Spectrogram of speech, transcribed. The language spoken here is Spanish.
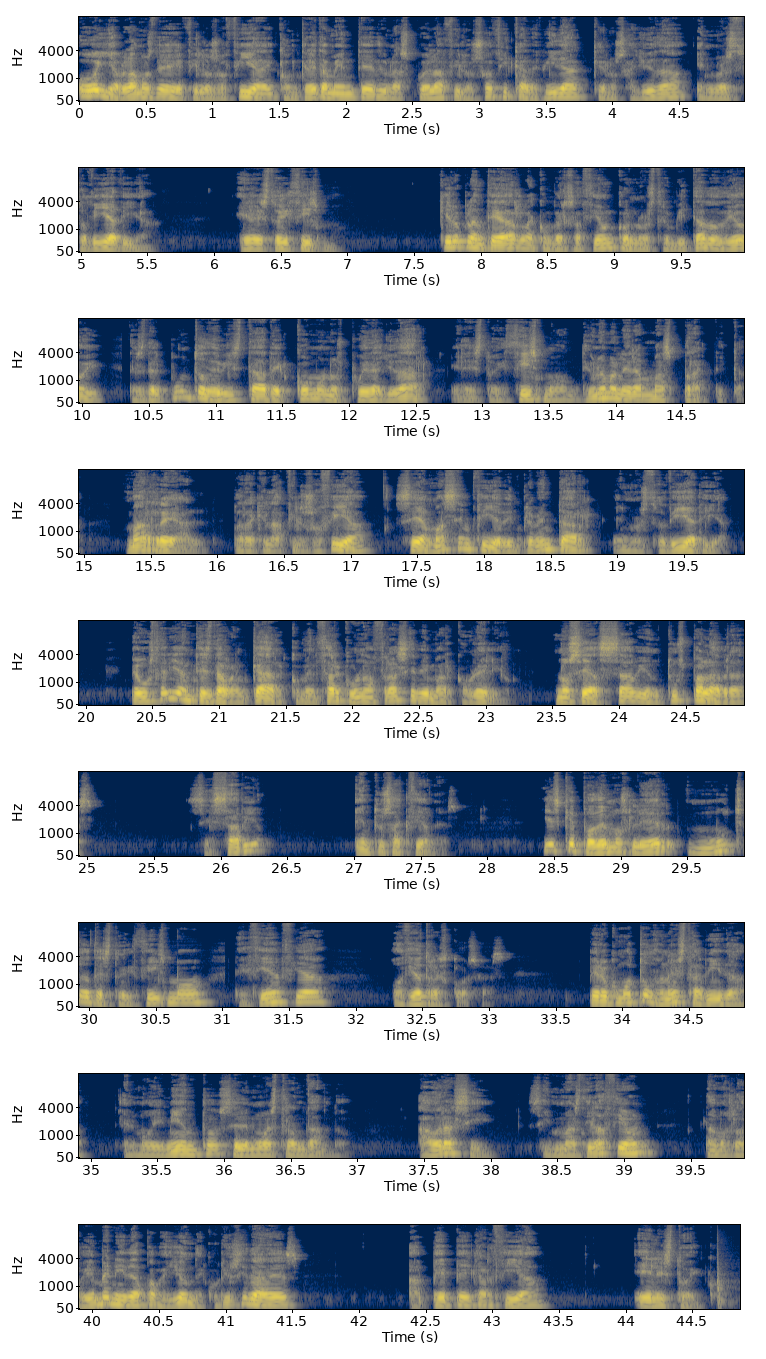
Hoy hablamos de filosofía y concretamente de una escuela filosófica de vida que nos ayuda en nuestro día a día, el estoicismo. Quiero plantear la conversación con nuestro invitado de hoy desde el punto de vista de cómo nos puede ayudar el estoicismo de una manera más práctica, más real, para que la filosofía sea más sencilla de implementar en nuestro día a día. Me gustaría antes de arrancar comenzar con una frase de Marco Aurelio. No seas sabio en tus palabras, sé sabio en tus acciones. Y es que podemos leer mucho de estoicismo, de ciencia o de otras cosas. Pero como todo en esta vida, el movimiento se demuestra andando. Ahora sí, sin más dilación, damos la bienvenida a Pabellón de Curiosidades a Pepe García, el estoico.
